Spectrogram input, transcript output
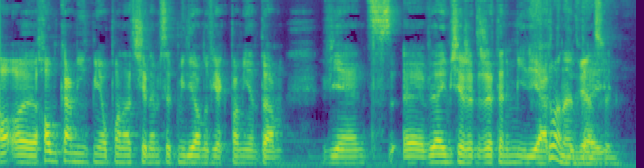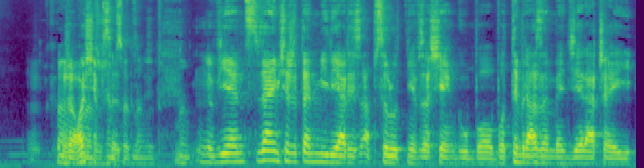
E, Homecoming miał ponad 700 milionów, jak pamiętam, więc e, wydaje mi się, że, że ten miliard Chyba nawet tutaj... więcej. Chyba że 800. 800 nawet. No. Więc wydaje mi się, że ten miliard jest absolutnie w zasięgu, bo, bo tym razem będzie raczej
